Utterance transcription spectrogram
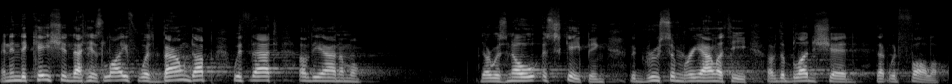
an indication that his life was bound up with that of the animal. There was no escaping the gruesome reality of the bloodshed that would follow.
